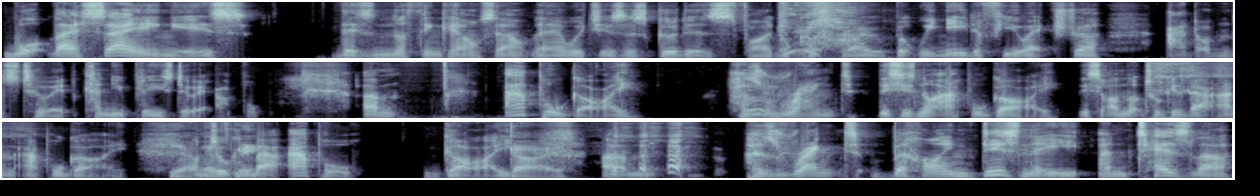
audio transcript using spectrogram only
What they're saying is there's nothing else out there which is as good as Final Cut Pro, but we need a few extra add-ons to it. Can you please do it, Apple? Um, Apple guy has Hmm. ranked. This is not Apple guy. This I'm not talking about an Apple guy. Yeah, I'm talking me. about Apple guy. guy. Um, has ranked behind Disney and Tesla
